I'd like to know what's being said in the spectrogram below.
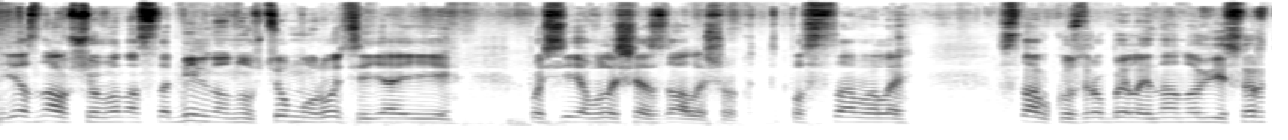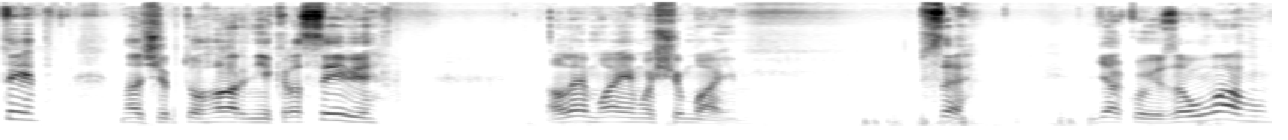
я знав, що вона стабільна, ну в цьому році я її посіяв лише залишок. Поставили, ставку зробили на нові сорти, начебто гарні, красиві. Але маємо, що маємо. Все. Дякую за увагу.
